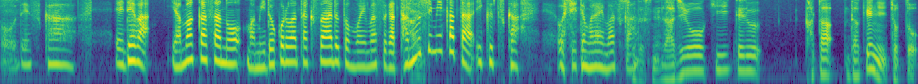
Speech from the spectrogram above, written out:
そうですかえでは山笠の、まあ、見どころはたくさんあると思いますが楽しみ方い。くつか教えてもらえますか、そうですね。ラジオを聞いてる方だけにちょっと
